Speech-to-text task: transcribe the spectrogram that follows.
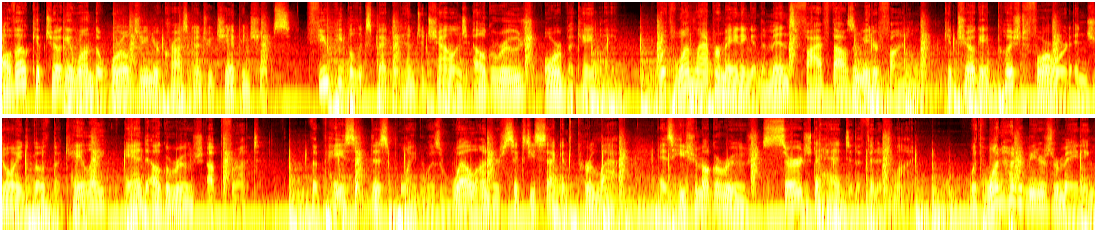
Although Kipchoge won the World Junior Cross Country Championships, few people expected him to challenge El Guerrouj or Bekele. With one lap remaining in the men's 5,000 meter final, Kipchoge pushed forward and joined both Bekele and El Guerrouj up front. The pace at this point was well under 60 seconds per lap as Hicham El Guerrouj surged ahead to the finish line. With 100 meters remaining,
